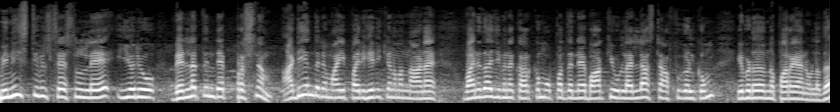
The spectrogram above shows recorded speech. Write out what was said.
മിനി സിവിൽ സ്റ്റേഷനിലെ ഈ ഒരു വെള്ളത്തിന്റെ പ്രശ്നം അടിയന്തരമായി പരിഹരിക്കണമെന്നാണ് വനിതാ ജീവനക്കാർക്കും ഒപ്പം തന്നെ ബാക്കിയുള്ള എല്ലാ സ്റ്റാഫുകൾക്കും ഇവിടെ നിന്ന് പറയാനുള്ളത്.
